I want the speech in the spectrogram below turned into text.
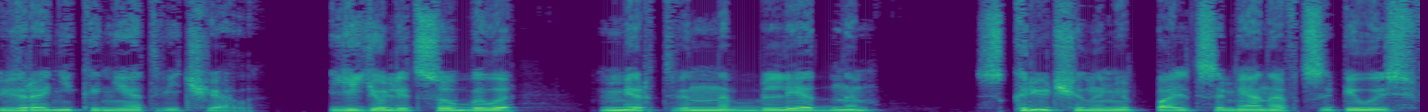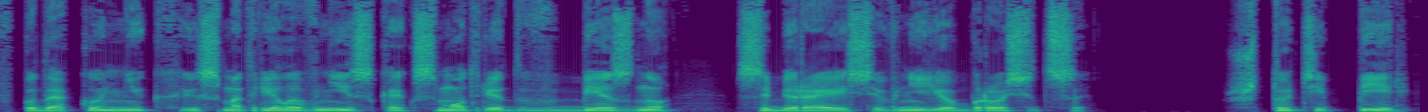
Вероника не отвечала. Ее лицо было мертвенно-бледным. Скрюченными пальцами она вцепилась в подоконник и смотрела вниз, как смотрят в бездну, собираясь в нее броситься. Что теперь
